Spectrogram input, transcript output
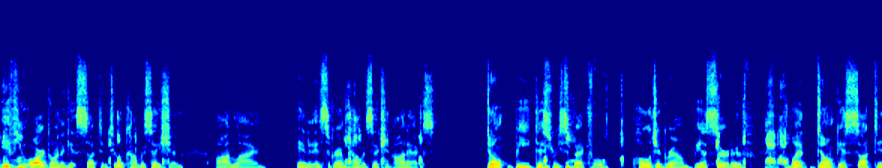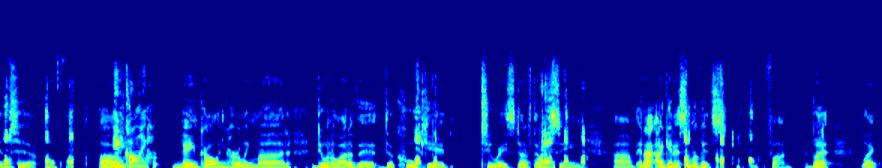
if you are going to get sucked into a conversation online in an Instagram comment section on X, don't be disrespectful. Hold your ground. Be assertive, but don't get sucked into uh, Name calling. hur- name calling, hurling mud, doing a lot of the the cool kid two way stuff that I've seen. Um, and I, I get it. Some of it's fun, but like m-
